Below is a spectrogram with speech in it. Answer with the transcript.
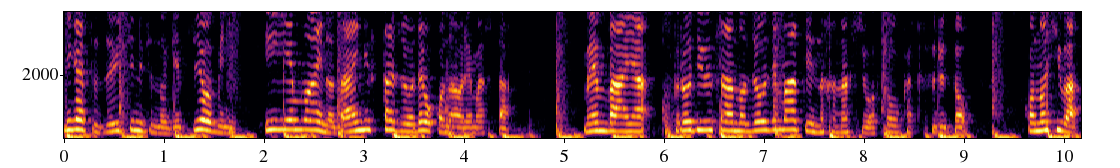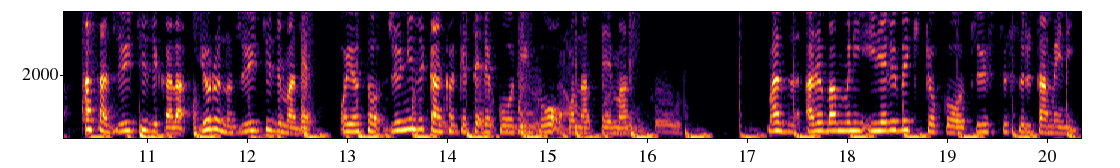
2月11日の月曜日に EMI の第2スタジオで行われました。メンバーやプロデューサーのジョージ・マーティンの話を総括するとこの日は朝11時から夜の11時までおよそ12時間かけてレコーディングを行っています。まずアルバムに入れるべき曲を抽出するために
